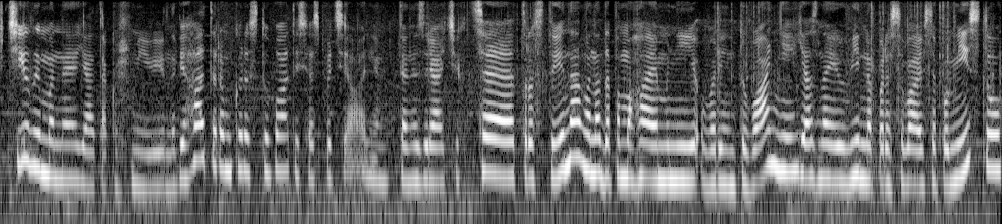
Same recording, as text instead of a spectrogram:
вчили мене. Я також вмію навігатором користуватися спеціальним для незрячих. Це тростина, вона допомагає мені в орієнтуванні. Я з нею вільно пересуваюся по місту,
